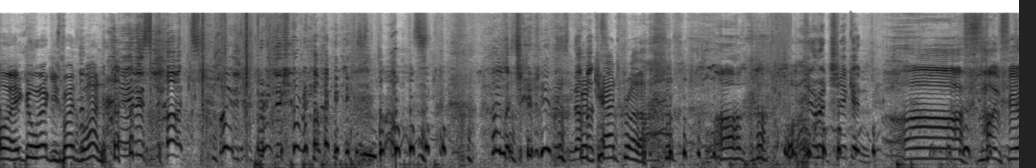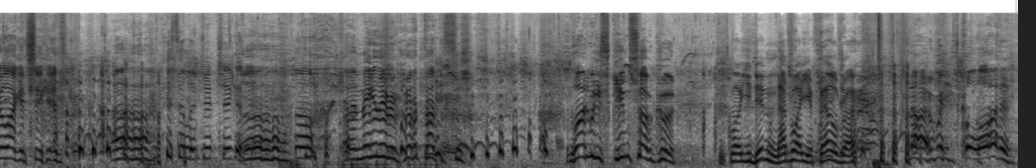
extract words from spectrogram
oh, hey, good work. He's both won. It is nuts! Bring the camera I legit it is good catch, brother. You're a chicken. Oh, I feel like a chicken. It's a legit chicken. I immediately regret that decision. Why did we skim so good? Well, you didn't. That's why you fell, bro. No, we collided.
